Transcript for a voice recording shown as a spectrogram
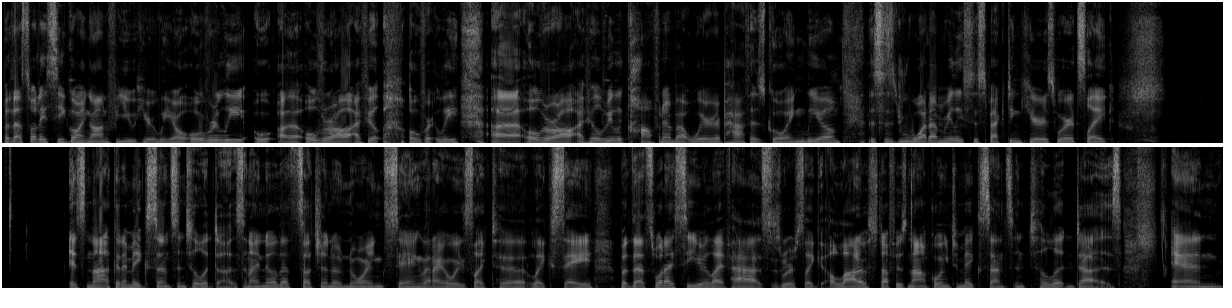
but that's what I see going on for you here, Leo. Overly, uh, overall, I feel overtly, uh, overall, I feel really confident about where your path is going, Leo. This is what I'm really suspecting here is where it's like, it's not going to make sense until it does and i know that's such an annoying saying that i always like to like say but that's what i see your life has is where it's like a lot of stuff is not going to make sense until it does and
